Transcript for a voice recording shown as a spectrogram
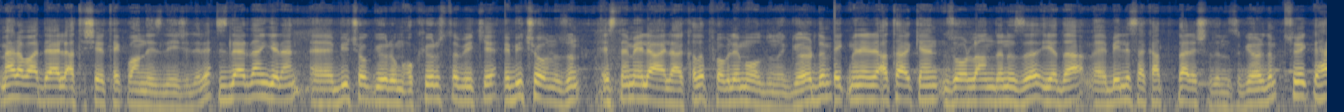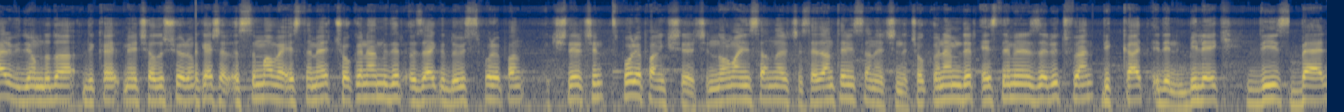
Merhaba değerli Ateşehir Tekvando izleyicileri. Sizlerden gelen e, birçok yorum okuyoruz tabii ki ve birçoğunuzun esneme ile alakalı problemi olduğunu gördüm. Tekmeleri atarken zorlandığınızı ya da e, belli sakatlıklar yaşadığınızı gördüm. Sürekli her videomda da dikkat etmeye çalışıyorum. Arkadaşlar ısınma ve esneme çok önemlidir. Özellikle dövüş spor yapan kişiler için, spor yapan kişiler için, normal insanlar için, sedanter insanlar için de çok önemlidir. Esnemelerinize lütfen dikkat edin. Bilek, diz, bel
